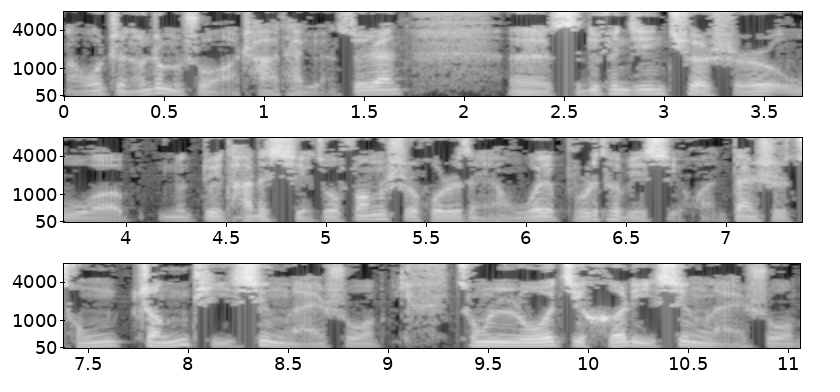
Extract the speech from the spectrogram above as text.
啊！我只能这么说啊，差得太远。虽然呃斯蒂芬金确实我对他的写作方式或者怎样，我也不是特别喜欢，但是从整体性来说，从逻辑合理性来说，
